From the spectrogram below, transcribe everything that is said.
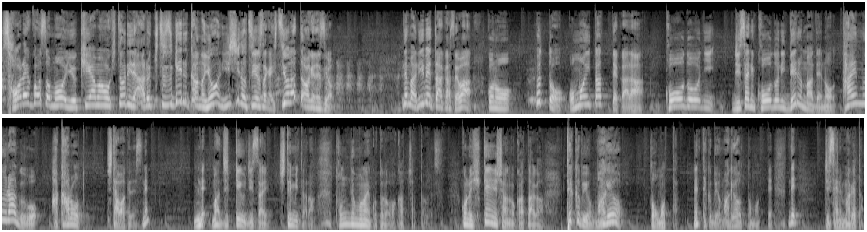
それこそもう雪山を一人で歩き続けるかのように意志の強さが必要だったわけですよ。で、まあ、リベット博士は、この、ふっと思い立ってから行動に、実際に行動に出るまでのタイムラグを測ろうとしたわけですね。で、まあ、実験を実際してみたら、とんでもないことが分かっちゃったわけです。この被験者の方が手首を曲げようと思った。ね、手首を曲げようと思って。で、実際に曲げた。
